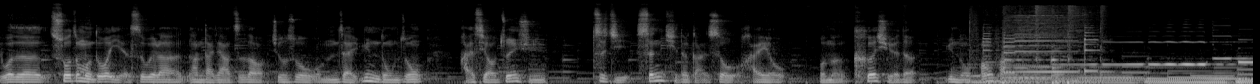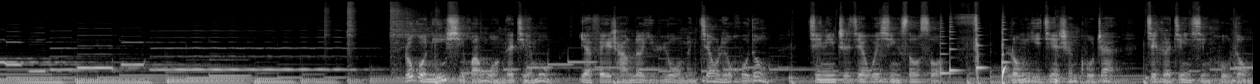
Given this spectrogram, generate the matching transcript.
我的说这么多，也是为了让大家知道，就是说我们在运动中还是要遵循自己身体的感受，还有我们科学的运动方法。如果您喜欢我们的节目，也非常乐意与我们交流互动，请您直接微信搜索“龙易健身酷站”即可进行互动。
